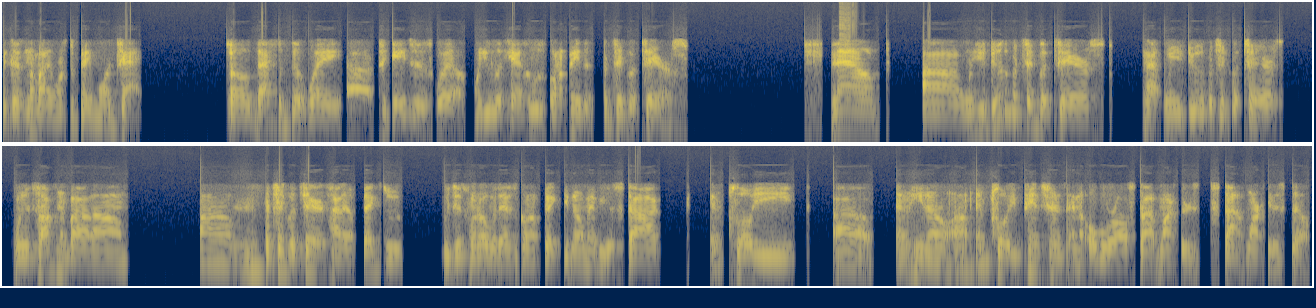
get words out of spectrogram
Because nobody wants to pay more tax. So that's a good way uh, to gauge it as well when you look at who's going to pay the particular tariffs. Now, uh, when you do the particular tariffs, not when you do the particular tariffs, when you're talking about um, um, particular tariffs, how they affect you, we just went over that. It's going to affect, you know, maybe your stock, employee, uh, you know, um, employee pensions and the overall stock market stock market itself.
